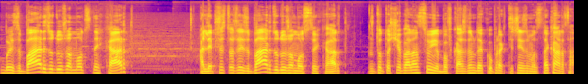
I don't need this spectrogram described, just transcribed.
Bo jest bardzo dużo mocnych kart, ale przez to, że jest bardzo dużo mocnych kart, no to to się balansuje, bo w każdym deku praktycznie jest mocna karta.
